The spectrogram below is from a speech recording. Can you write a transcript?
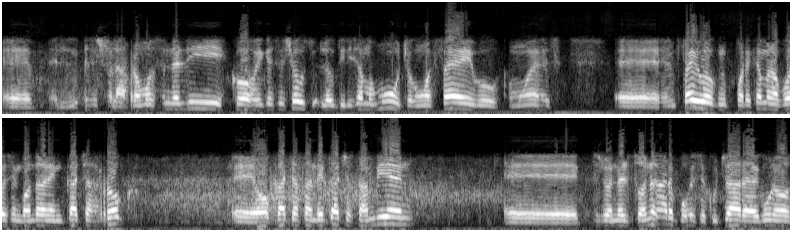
eh, la promoción del disco y qué sé yo, lo utilizamos mucho, como es Facebook, como es... Eh, en Facebook, por ejemplo, nos puedes encontrar en Cachas Rock eh, o Cachas and Cachos también. Eh, qué sé yo, en el Sonar puedes escuchar algunos,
